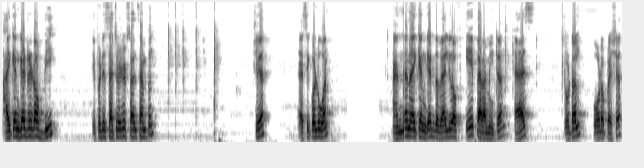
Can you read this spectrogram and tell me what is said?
I can get rid of B if it is saturated soil sample clear S equal to 1 and then I can get the value of A parameter as total pore pressure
